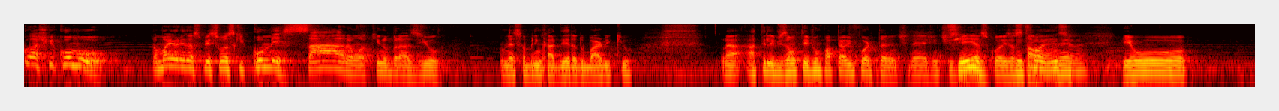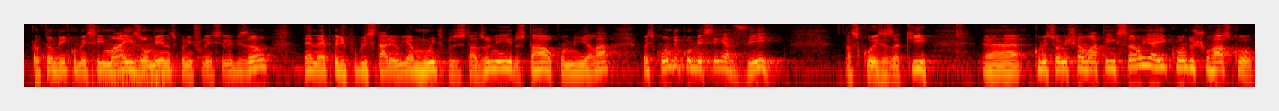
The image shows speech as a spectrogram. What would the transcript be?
eu acho que como a maioria das pessoas que começaram aqui no Brasil nessa brincadeira do barbecue, a, a televisão teve um papel importante, né? A gente Sim, vê as coisas tal. né? né? Eu eu também comecei mais ou menos por influência de televisão. né? Na época de publicitário eu ia muito para os Estados Unidos, tal, comia lá. Mas quando eu comecei a ver as coisas aqui, eh, começou a me chamar a atenção. E aí quando o churrasco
